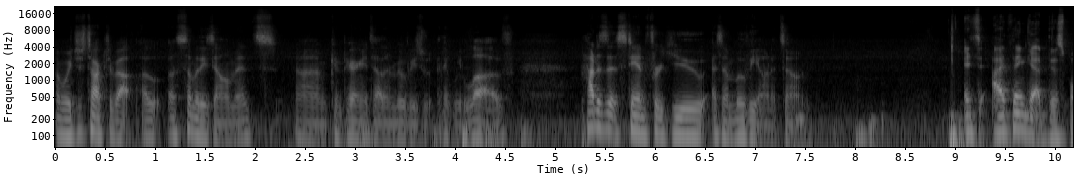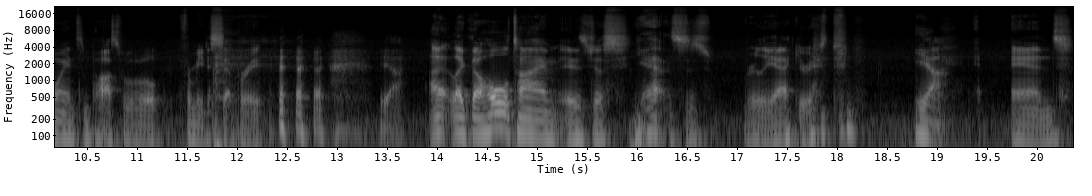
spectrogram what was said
And we just talked about uh, uh, some of these elements, um, comparing it to other movies. I think we love. How does it stand for you as a movie on its own? It's. I think at this point it's impossible for me to separate. yeah. I like the whole time is just yeah, this is really accurate, Yeah. and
